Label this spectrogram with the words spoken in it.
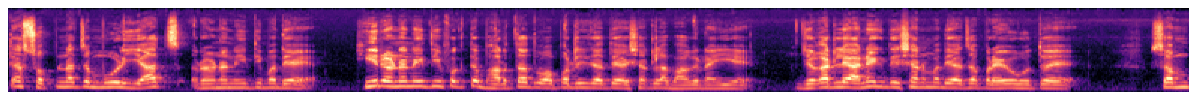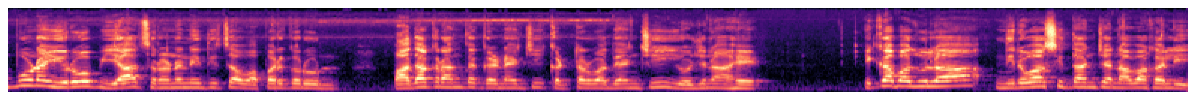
त्या स्वप्नाचं मूळ याच रणनीतीमध्ये आहे. ही रणनीती फक्त भारतात वापरली जाते अशातला भाग नाही आहे जगातल्या अनेक देशांमध्ये याचा प्रयोग होतो आहे संपूर्ण युरोप याच रणनीतीचा वापर करून पादाक्रांत करण्याची कट्टरवाद्यांची योजना आहे. एका बाजूला निर्वासितांच्या नावाखाली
